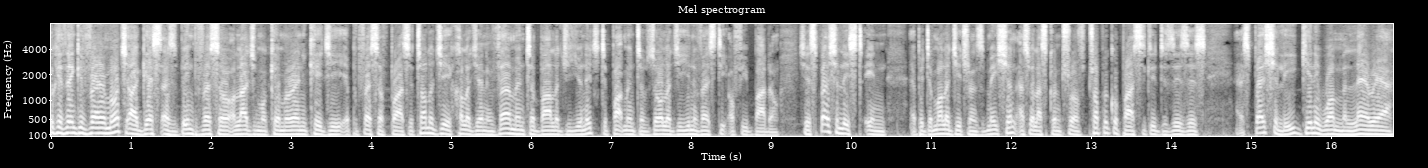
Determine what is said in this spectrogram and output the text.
Okay, thank you very much. Our guest has been Professor Olajumoke Morenikeji, a professor of parasitology, ecology, and environmental biology unit, Department of Zoology, University of Ibadan. She's a specialist in epidemiology transmission as well as control of tropical parasitic diseases, especially guinea worm, malaria,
